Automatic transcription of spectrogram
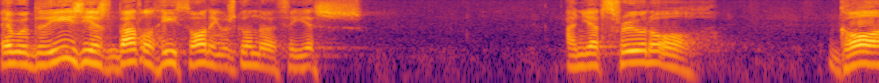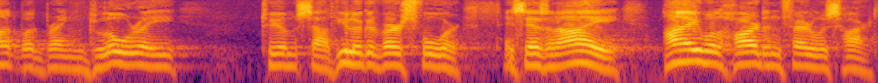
It would be the easiest battle he thought he was going to face. And yet, through it all, God would bring glory to himself. You look at verse 4. It says, And I, I will harden Pharaoh's heart,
